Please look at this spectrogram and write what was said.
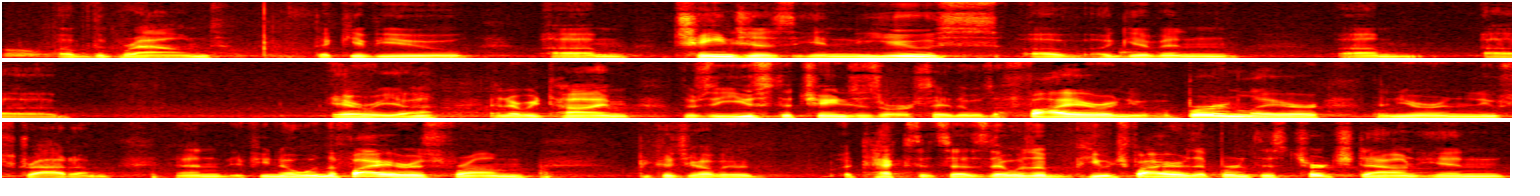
Oh, of the ground that give you um, changes in use of a given um, uh, area. And every time there's a use that changes, or say there was a fire and you have a burn layer, then you're in a new stratum. And if you know when the fire is from, because you have a, a text that says there was a huge fire that burnt this church down in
